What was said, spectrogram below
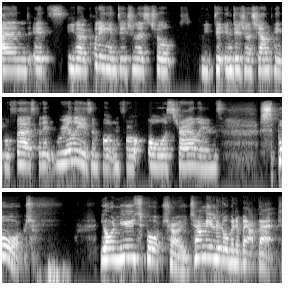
and it's you know putting indigenous children Indigenous young people first, but it really is important for all Australians. Sport, your new sport show. Tell me a little bit about that.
